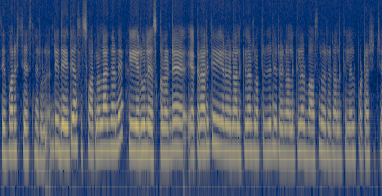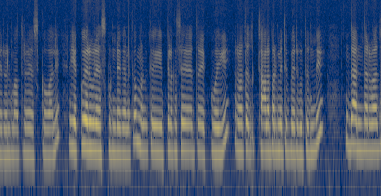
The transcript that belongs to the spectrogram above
సిఫారసు చేసిన ఎరువులు అంటే ఇదైతే అసలు స్వర్ణలాగానే ఈ ఎరువులు వేసుకోవాలంటే ఎకరానికి ఇరవై నాలుగు కిలోలు నత్రజని ఇరవై నాలుగు కిలోలు బాసులు ఇరవై నాలుగు కిలోలు పొటాషియం ఎరువులు మాత్రమే వేసుకోవాలి. ఎక్కువ ఎరువులు వేసుకుంటే కనుక మనకి పిలక చేత ఎక్కువ అయ్యి తర్వాత కాలపరిమితి పెరుగుతుంది. దాని తర్వాత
